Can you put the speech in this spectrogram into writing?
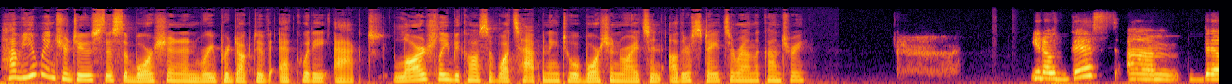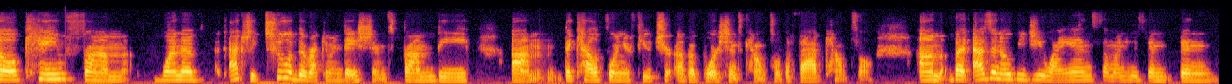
Have you introduced this Abortion and Reproductive Equity Act largely because of what's happening to abortion rights in other states around the country? You know, this um, bill came from one of actually two of the recommendations from the um, the California Future of Abortions Council, the FAB Council. Um, but as an OBGYN, someone who's been been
